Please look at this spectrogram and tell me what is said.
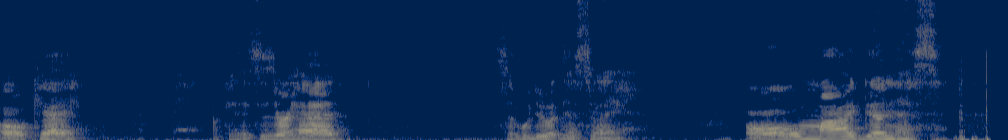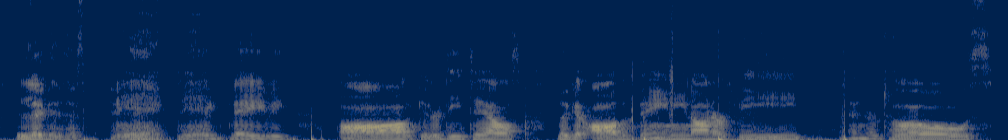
Okay. Okay, this is her head. So we'll do it this way. Oh my goodness. Look at this big, big baby. Oh, get her details. Look at all the veining on her feet and her toes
